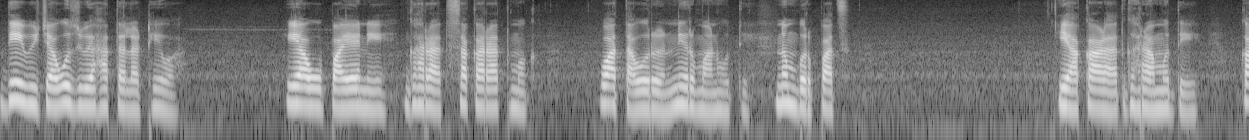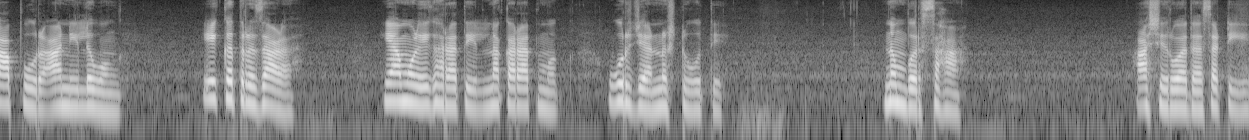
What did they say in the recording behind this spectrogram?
देवीच्या उजव्या हाताला ठेवा. या उपायाने घरात सकारात्मक वातावरण निर्माण होते. नंबर पाच. या काळात घरामध्ये कापूर आणि लवंग एकत्र जाळा. यामुळे घरातील नकारात्मक ऊर्जा नष्ट होते. नंबर सहा. आशीर्वादासाठी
